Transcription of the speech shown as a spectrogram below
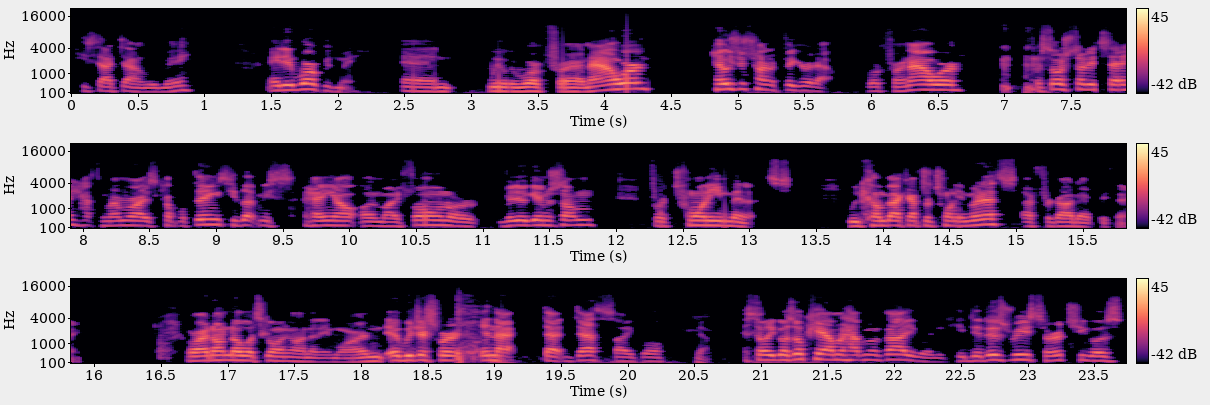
he sat down with me, and he did work with me, and we would work for an hour. He was just trying to figure it out. Work for an hour. For social studies, say have to memorize a couple things. He'd let me hang out on my phone or video games or something for 20 minutes. We'd come back after 20 minutes. I forgot everything, or I don't know what's going on anymore, and it, we just were in that that death cycle. Yeah. So he goes, okay, I'm gonna have him evaluated. He did his research. He goes,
